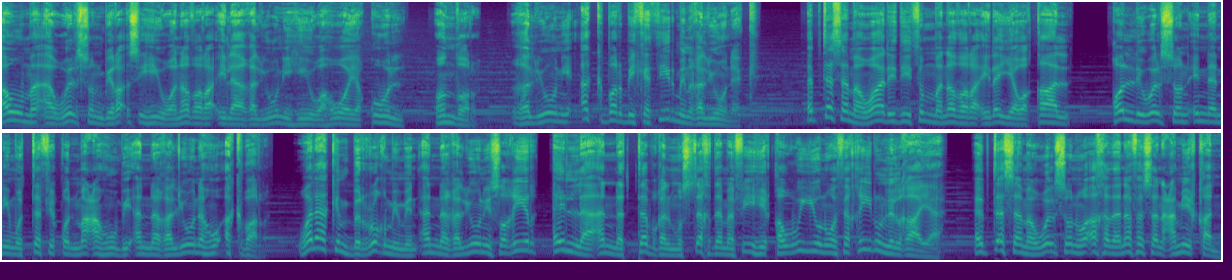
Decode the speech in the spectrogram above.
أومأ ويلسون برأسه ونظر إلى غليونه وهو يقول: انظر غليوني أكبر بكثير من غليونك. ابتسم والدي ثم نظر إلي وقال قل لويلسون إنني متفق معه بأن غليونه أكبر ولكن بالرغم من أن غليوني صغير إلا أن التبغ المستخدم فيه قوي وثقيل للغاية. ابتسم ويلسون وأخذ نفسا عميقا.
